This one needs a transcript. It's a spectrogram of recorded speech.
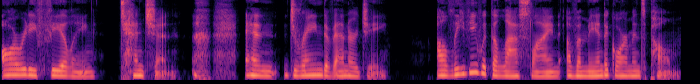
already feeling tension and drained of energy. I'll leave you with the last line of Amanda Gorman's poem.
